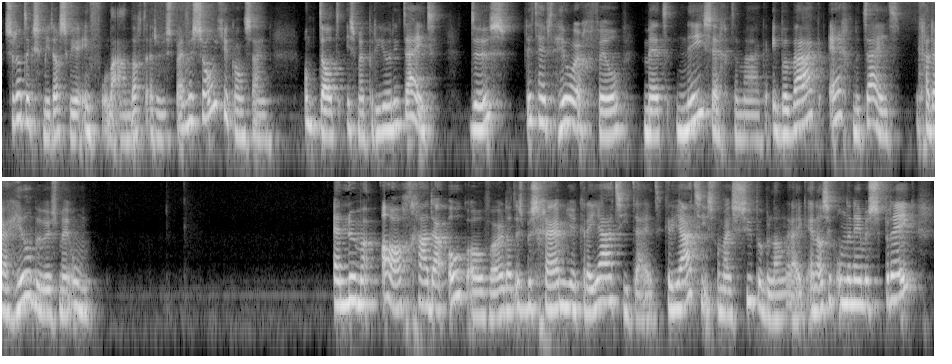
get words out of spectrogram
Zodat ik smiddags weer in volle aandacht en rust bij mijn zoontje kan zijn. Want dat is mijn prioriteit. Dus dit heeft heel erg veel met nee zeggen te maken. Ik bewaak echt mijn tijd. Ik ga daar heel bewust mee om. En nummer 8 gaat daar ook over. Dat is bescherm je creatietijd. Creatie is voor mij super belangrijk. En als ik ondernemers spreek,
